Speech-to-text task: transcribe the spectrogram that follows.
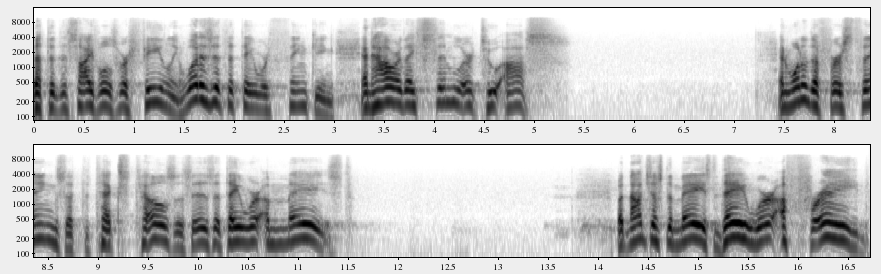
that the disciples were feeling? What is it that they were thinking? And how are they similar to us? And one of the first things that the text tells us is that they were amazed. But not just amazed, they were afraid.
